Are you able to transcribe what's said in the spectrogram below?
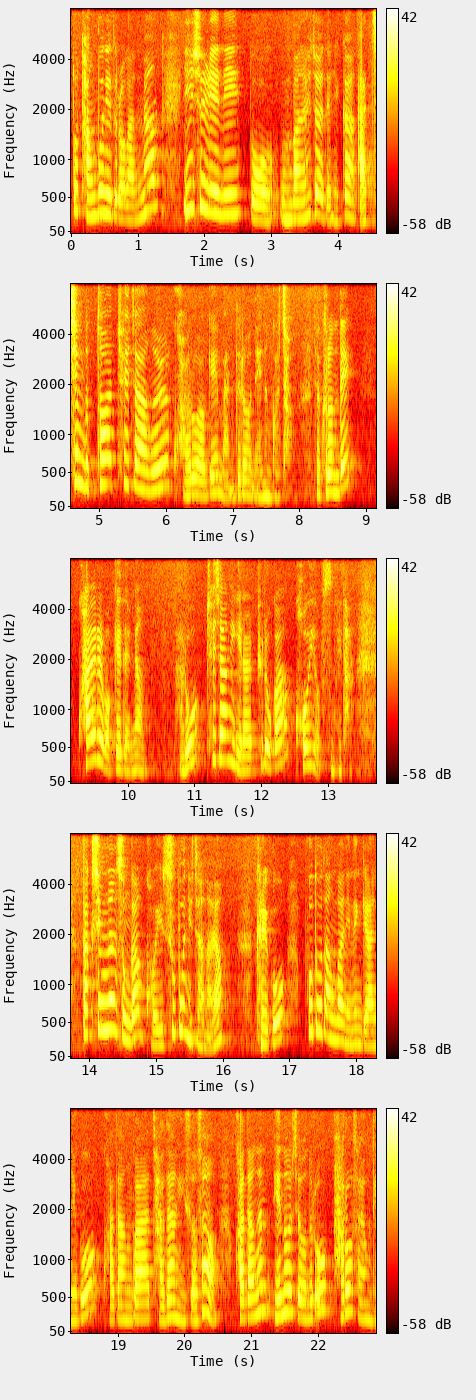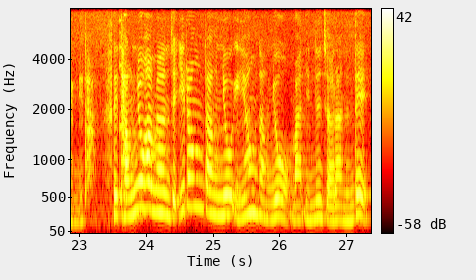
또 당분이 들어가면 인슐린이 또 운반을 해줘야 되니까 아침부터 췌장을 과로하게 만들어내는 거죠. 자, 그런데 과일을 먹게 되면 바로 췌장이 일할 필요가 거의 없습니다. 딱 씹는 순간 거의 수분이잖아요. 그리고 포도당만 있는 게 아니고 과당과 자당이 있어서 과당은 에너지원으로 바로 사용됩니다. 근데 당뇨 하면 이제 1형 당뇨, 2형 당뇨만 있는 줄 알았는데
